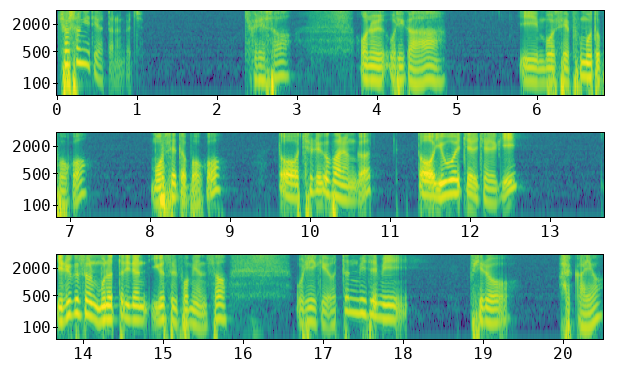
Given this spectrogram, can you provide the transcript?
조상이 되었다는 거죠. 그래서 오늘 우리가 이 모세 부모도 보고 모세도 보고 또 출애굽하는 것, 또 유월절 절기 이것을 무너뜨리는 이것을 보면서 우리에게 어떤 믿음이 필요할까요?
